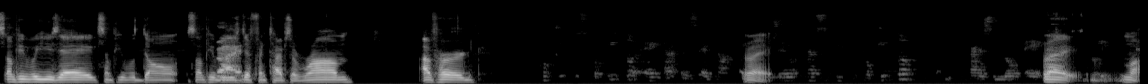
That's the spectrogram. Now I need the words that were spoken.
some people use eggs, some people don't. Some people use different types of rum. I've heard. Right. Right. My,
